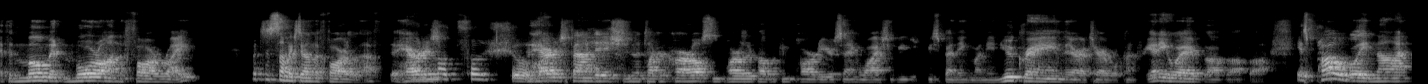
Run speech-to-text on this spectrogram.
at the moment more on the far right, but to some extent on the far left. The Heritage, I'm not so sure. The Heritage Foundation, the Tucker Carlson part of the Republican Party are saying, why should we be spending money in Ukraine? They're a terrible country anyway, blah, blah, blah. It's probably not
